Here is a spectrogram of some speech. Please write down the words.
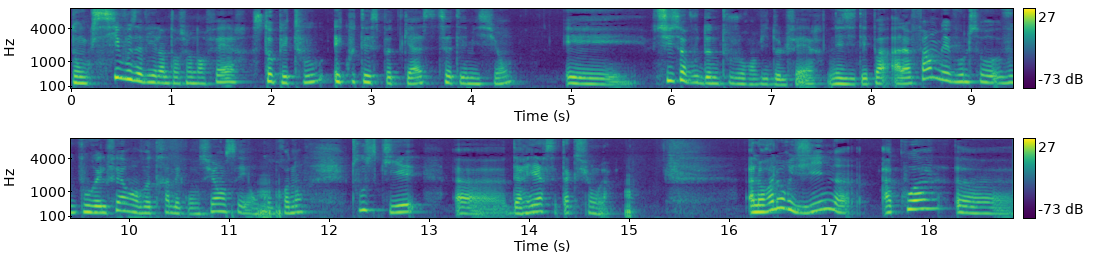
Donc si vous aviez l'intention d'en faire, stoppez tout, écoutez ce podcast, cette émission et si ça vous donne toujours envie de le faire, n'hésitez pas à la fin, mais vous, vous, pourrez le faire en votre âme et conscience et en mmh. comprenant tout ce qui est euh, derrière cette action-là. Alors à l'origine, à quoi euh,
